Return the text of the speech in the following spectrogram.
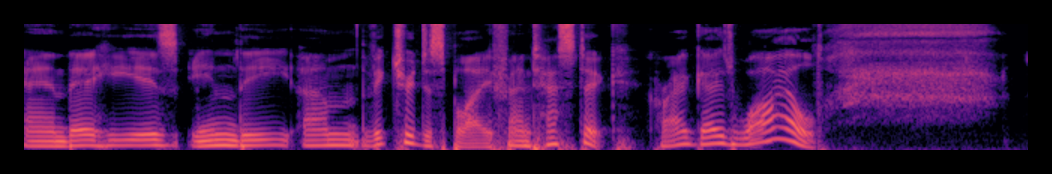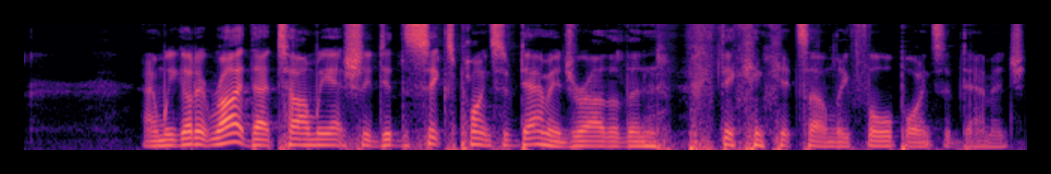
And there he is in the um, victory display. Fantastic. Crowd goes wild. And we got it right that time. We actually did the six points of damage rather than thinking it's only four points of damage.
